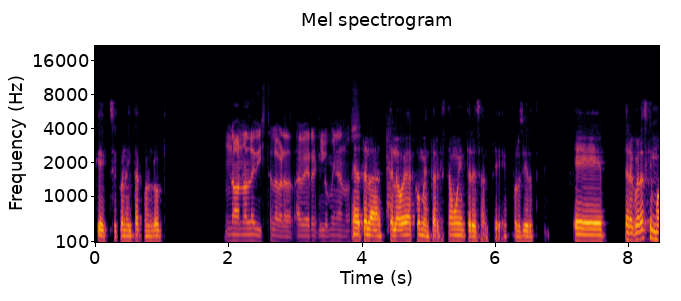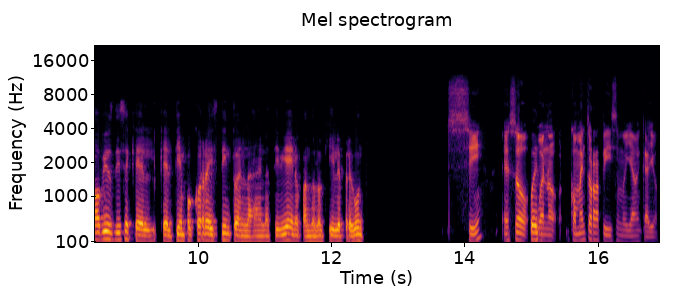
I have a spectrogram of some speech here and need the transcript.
que se conecta con Loki. No, no la he visto, la verdad. A ver, ilumínanos. Ya te la, te la voy a comentar, que está muy interesante, por cierto. Eh, ¿Te recuerdas que Mobius dice que el, que el tiempo corre distinto en la, en la TVA y no cuando Loki le pregunta? Sí, eso, pues, bueno, comento rapidísimo y ya me cayó.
